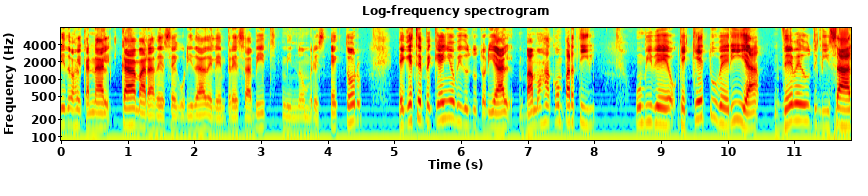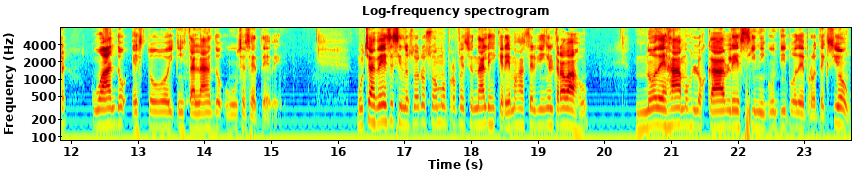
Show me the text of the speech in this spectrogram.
bienvenidos al canal Cámaras de Seguridad de la empresa BIT. Mi nombre es Héctor. En este pequeño video tutorial vamos a compartir un video que qué tubería debe de utilizar cuando estoy instalando un CCTV. Muchas veces si nosotros somos profesionales y queremos hacer bien el trabajo, no dejamos los cables sin ningún tipo de protección.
